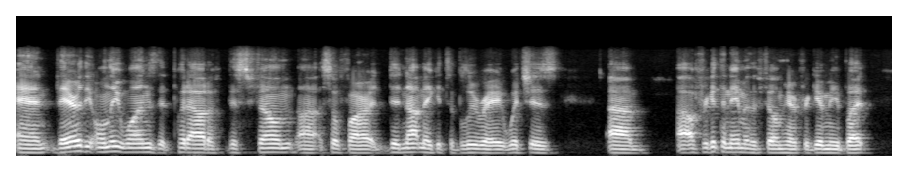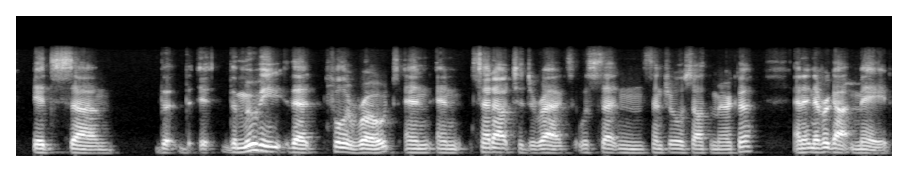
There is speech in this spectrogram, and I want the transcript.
and they're the only ones that put out a, this film uh, so far. It did not make it to Blu-ray, which is um, I'll forget the name of the film here. Forgive me, but it's um, the, the, movie that Fuller wrote and, and set out to direct was set in Central or South America, and it never got made.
